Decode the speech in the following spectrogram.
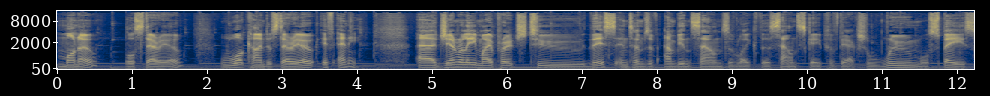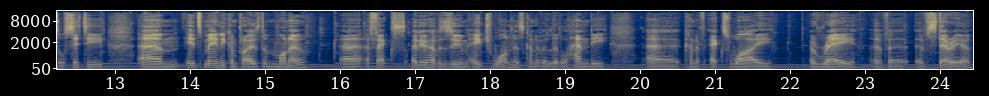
mono or stereo? What kind of stereo, if any?" Uh, generally, my approach to this, in terms of ambient sounds of like the soundscape of the actual room or space or city, um, it's mainly comprised of mono uh, effects. I do have a Zoom H1 as kind of a little handy uh, kind of XY array of, uh, of stereo.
